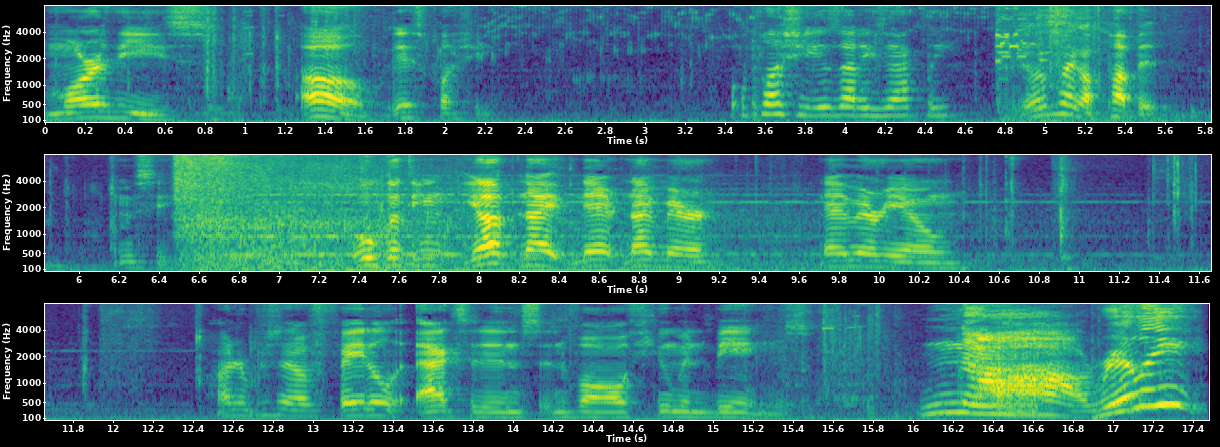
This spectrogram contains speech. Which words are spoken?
More of these. Oh, this plushie. What plushie is that exactly? It looks like a puppet. Let me see. Oh, good thing. Yep, night, nightmare. Nightmare own. 100% of fatal accidents involve human beings. Nah, really?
